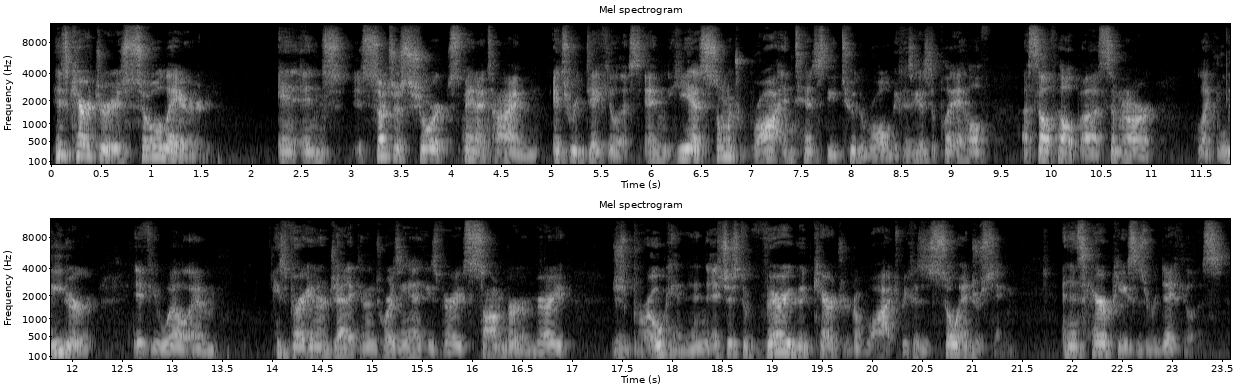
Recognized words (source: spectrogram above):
his character is so layered in, in such a short span of time. It's ridiculous, and he has so much raw intensity to the role because he has to play a health, a self-help uh, seminar like leader, if you will, and he's very energetic, and then towards the end, he's very somber and very just broken, and it's just a very good character to watch because it's so interesting, and his hairpiece is ridiculous.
